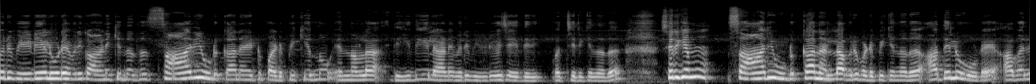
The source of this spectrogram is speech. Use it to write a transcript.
ഒരു വീഡിയോയിലൂടെ അവർ കാണിക്കുന്നത് സാരി ഉടുക്കാനായിട്ട് പഠിപ്പിക്കുന്നു എന്നുള്ള രീതിയിലാണ് ഇവർ വീഡിയോ ചെയ്ത് വച്ചിരിക്കുന്നത്. ശരിക്കും സാരി ഉടുക്കാനല്ല അവർ പഠിപ്പിക്കുന്നത്. അതിലൂടെ അവർ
